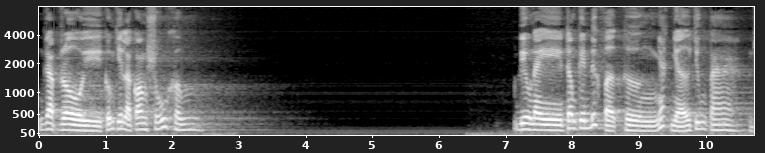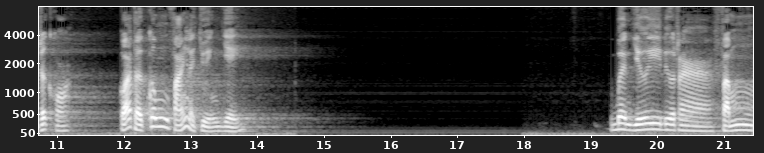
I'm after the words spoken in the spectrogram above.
Gặp rồi cũng chỉ là con số không. Điều này trong kinh Đức Phật thường nhắc nhở chúng ta rất khó. Quả thật không phải là chuyện dễ. Bên dưới đưa ra phẩm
